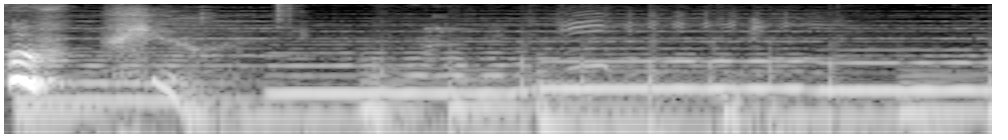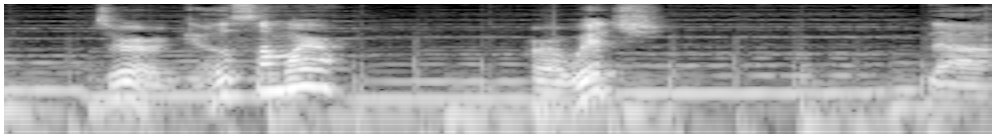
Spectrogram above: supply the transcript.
Whew. Is there a ghost somewhere? Or a witch? Nah.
